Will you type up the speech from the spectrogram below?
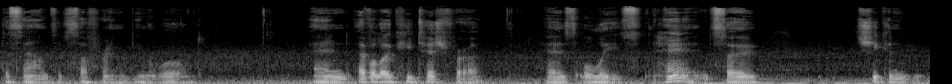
the sounds of suffering in the world. And Avalokiteshvara has all these hands, so she can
